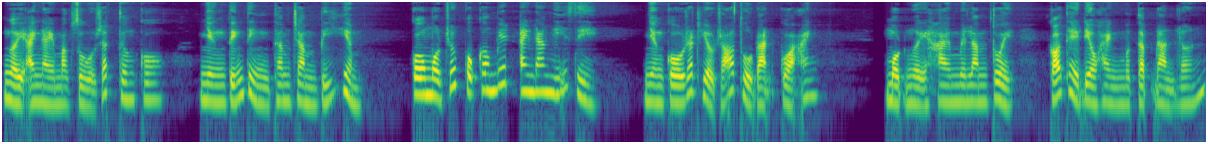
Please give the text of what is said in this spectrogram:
Người anh này mặc dù rất thương cô, nhưng tính tình thâm trầm bí hiểm. Cô một chút cũng không biết anh đang nghĩ gì, nhưng cô rất hiểu rõ thủ đoạn của anh. Một người 25 tuổi có thể điều hành một tập đoàn lớn.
